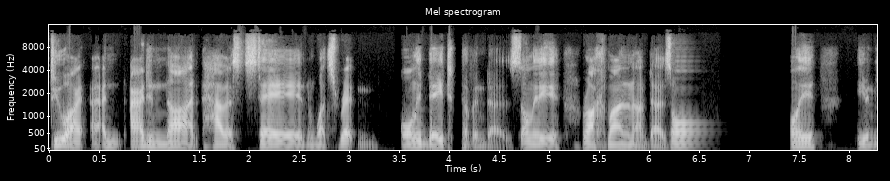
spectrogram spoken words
do I, I? I do not have a say in what's written. Only Beethoven does. Only Rachmaninoff does. Only even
